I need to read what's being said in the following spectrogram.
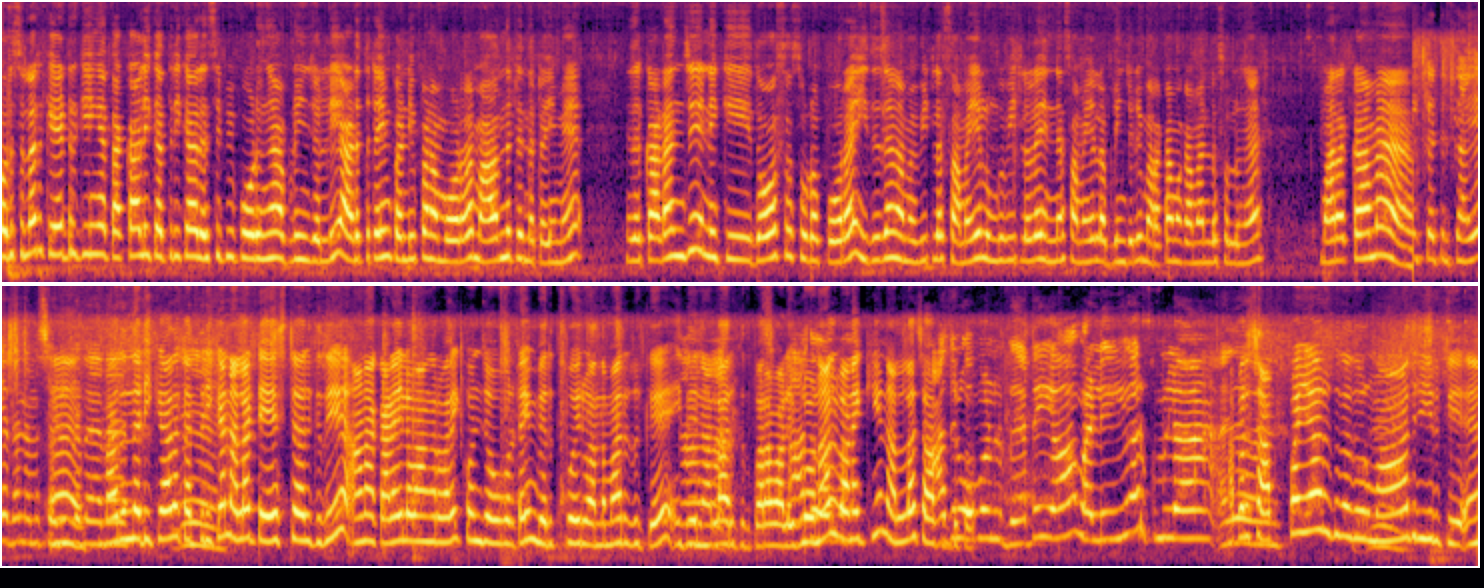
ஒரு சிலர் கேட்டிருக்கீங்க தக்காளி கத்திரிக்காய் ரெசிபி போடுங்க அப்படின்னு சொல்லி அடுத்த டைம் கண்டிப்பாக நம்ம போடுற மறந்துட்டு இந்த டைமு இதை கடைஞ்சி இன்றைக்கி தோசை சுட போகிறேன் இதுதான் நம்ம வீட்டில் சமையல். உங்கள் வீட்டிலலாம் என்ன சமையல் அப்படின்னு சொல்லி மறக்காமல் கமெண்டில் சொல்லுங்கள் மறக்காமல் கத்திரிக்காயே அதான் நம்ம மருந்தடிக்காத கத்திரிக்காய் நல்லா டேஸ்ட்டாக இருக்குது. ஆனால் கடையில் வாங்குற வரைக்கும் கொஞ்சம் ஒவ்வொரு டைம் வெறுத்து போயிடும் அந்த மாதிரி இருக்குது இது நல்லா இருக்குது. பரவாயில்ல. இவ்வளோ நாள் வணக்கியும் நல்லா சாப்பிட்டு அதுல ஒவ்வொன்று விதையோ வள்ளியோ இருக்கும்ல. அப்புறம் சப்பையாக இருக்குது. அது ஒரு மாதிரி இருக்குது ஆ?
